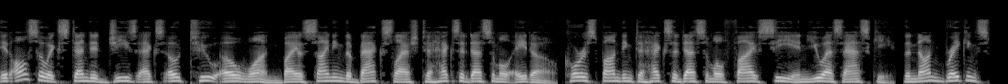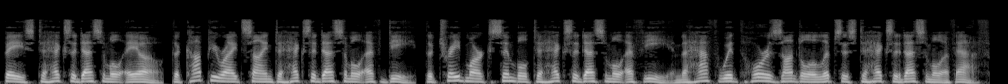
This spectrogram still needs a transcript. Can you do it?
It also extended JIS X0201 by assigning the backslash to hexadecimal 80 corresponding to hexadecimal 5C in US ASCII, the non-breaking space to hexadecimal AO, the copyright sign to hexadecimal FD, the trademark symbol to hexadecimal FE and the half-width horizontal ellipsis to hexadecimal FF.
